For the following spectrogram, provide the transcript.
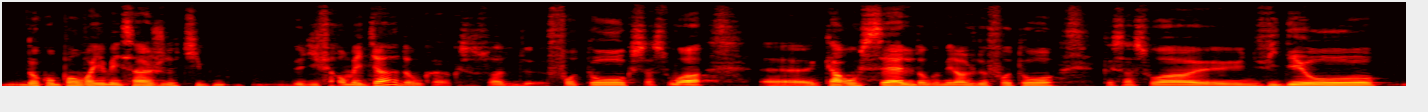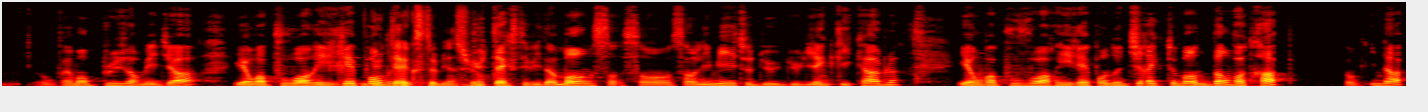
donc on peut envoyer un message de type de différents médias, donc euh, que ce soit de photos, que ce soit euh, un carrousel, donc un mélange de photos, que ce soit une vidéo, donc vraiment plusieurs médias, et on va pouvoir y répondre. Du texte, bien sûr. Du texte, évidemment, sans, limite, du, lien cliquable, et on va pouvoir y répondre directement dans votre app, donc in-app,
